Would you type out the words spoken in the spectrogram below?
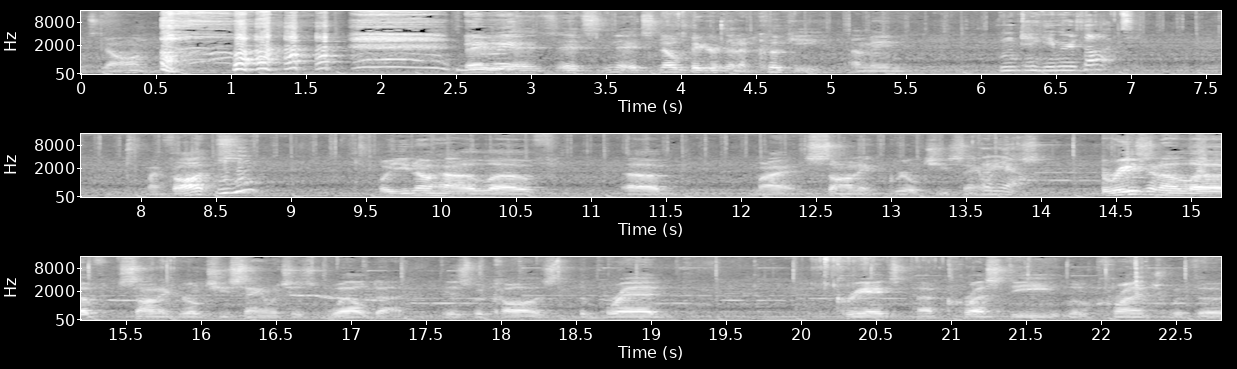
It's gone. Baby, me- it's, it's it's no bigger than a cookie. I mean, Okay, give me your thoughts. my thoughts. Mm-hmm. Well, you know how I love uh, my Sonic grilled cheese sandwiches. yeah. The reason I love Sonic grilled cheese sandwiches well done is because the bread creates a crusty little crunch with the,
